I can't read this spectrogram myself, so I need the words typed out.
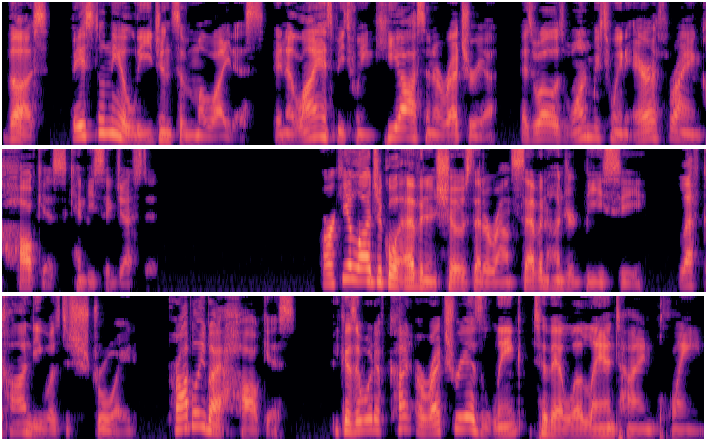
Thus, based on the allegiance of Miletus, an alliance between Chios and Eretria, as well as one between Erythrae and Chalkis, can be suggested. Archaeological evidence shows that around 700 BC, Lefkandi was destroyed, probably by Chalkis, because it would have cut Eretria's link to the Lelantine plain.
